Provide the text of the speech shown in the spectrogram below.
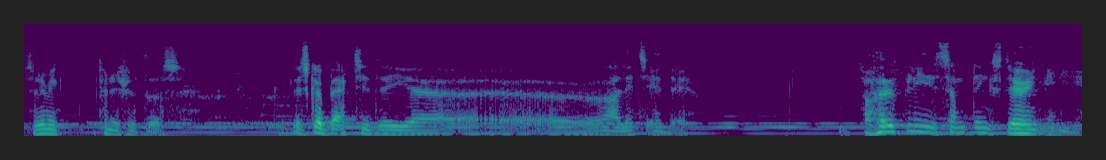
So let me finish with this. Let's go back to the. Uh, uh, let's end there. So hopefully there's something stirring in you.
